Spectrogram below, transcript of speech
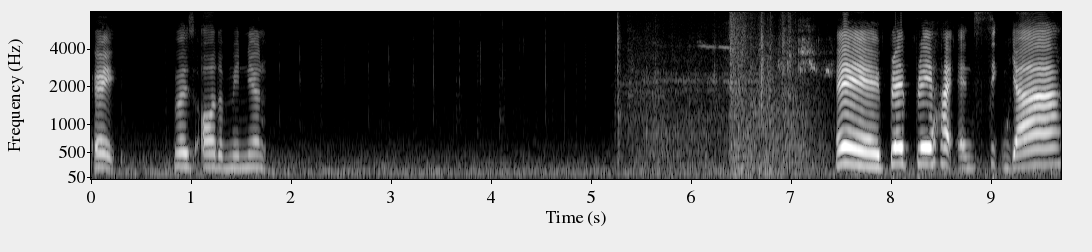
Hey, where's all the minion? Hey, play play hide and seek, yeah.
